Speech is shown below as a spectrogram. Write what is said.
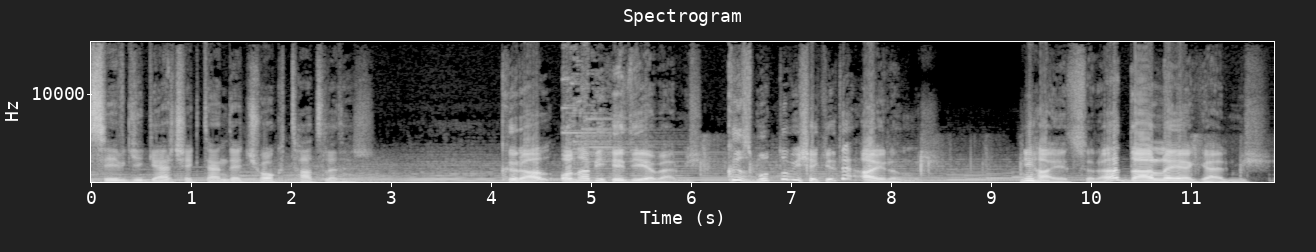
Sevgi gerçekten de çok tatlıdır. Kral ona bir hediye vermiş. Kız mutlu bir şekilde ayrılmış. Nihayet sıra Darla'ya gelmiş.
